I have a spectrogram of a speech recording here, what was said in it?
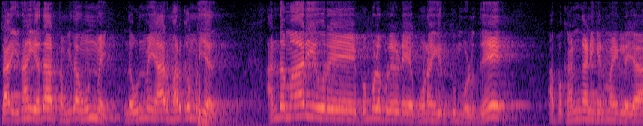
த இதான் யதார்த்தம். இதான் உண்மை. இந்த உண்மை யாரும் மறுக்க முடியாது. அந்த மாதிரி ஒரு பொம்பளை பிள்ளையுடைய குணம் இருக்கும் பொழுது அப்போ கண்காணிக்கணுமா இல்லையா?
